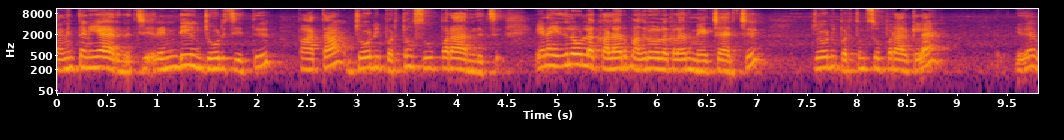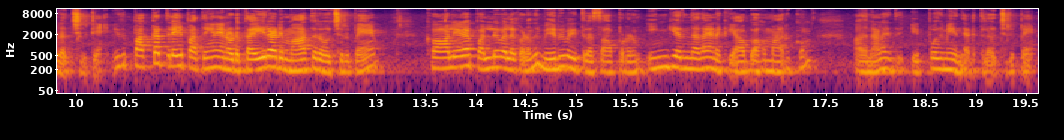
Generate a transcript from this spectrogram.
தனித்தனியாக இருந்துச்சு. ரெண்டையும் ஜோடி சேர்த்து பார்த்தா ஜோடி பொருத்தம் சூப்பராக இருந்துச்சு. ஏன்னா இதில் உள்ள கலரும் அதில் உள்ள கலரும் மேட்சாயிருச்சு ஜோடி பொருத்தம் சூப்பராக இருக்குல்ல? இதை வச்சுக்கிட்டேன். இது பக்கத்துலேயே பார்த்தீங்கன்னா என்னோடய தைராய்டு மாத்திரை வச்சுருப்பேன். காலையில் பல்லு வேலை வந்து வெறு வயிற்றில் சாப்பிடணும். இங்கே இருந்தால் தான் எனக்கு ஞாபகமாக இருக்கும். அதனால் இது எப்போதுமே இந்த இடத்துல வச்சுருப்பேன்.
